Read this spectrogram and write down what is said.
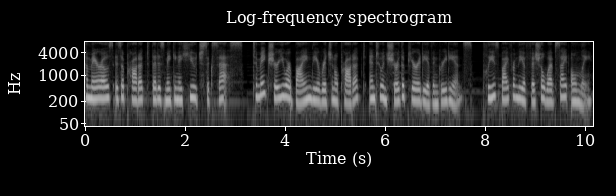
Himeros is a product that is making a huge success. To make sure you are buying the original product and to ensure the purity of ingredients, please buy from the official website only.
